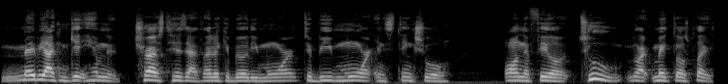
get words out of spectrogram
maybe I can get him to trust his athletic ability more, to be more instinctual on the field to like make those plays.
